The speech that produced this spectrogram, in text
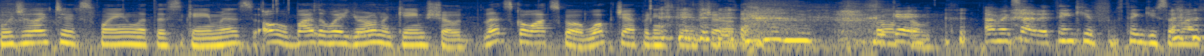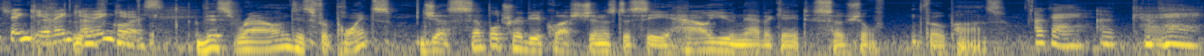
would you like to explain what this game is? Oh, by the way, you're on a game show. Let's go, let's go. A woke Japanese game show. Okay, Welcome. I'm excited. Thank you. Thank you so much. thank you, thank you, Of thank course. This round is for points. Just simple trivia questions to see how you navigate social faux pas. Okay. you. Okay. Okay.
